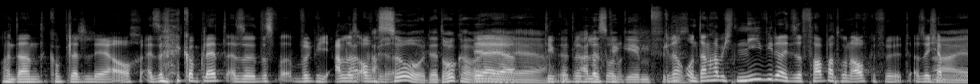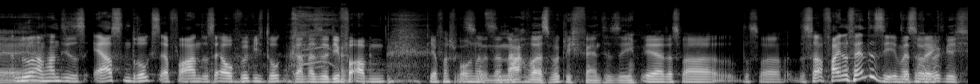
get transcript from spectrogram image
Und dann komplett leer auch. Also komplett, also das war wirklich alles Ach aufgeregt. so, der Drucker war Ja, der, ja, ja, die Hat alles Patrone. gegeben für Genau, und dann habe ich nie wieder diese Farbpatrone aufgefüllt. Also ich habe Ah, ja, ja, nur anhand dieses ersten Drucks erfahren, dass er auch wirklich drucken kann. Also die Farben, die er versprochen so, hat. danach war es wirklich Fantasy. Ja, das war, das war, das war Final Fantasy im Das war Endeffekt. wirklich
